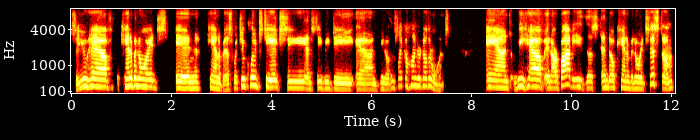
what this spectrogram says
So you have the cannabinoids in cannabis, which includes THC and CBD, and you know, there's like a hundred other ones. And we have in our body this endocannabinoid system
